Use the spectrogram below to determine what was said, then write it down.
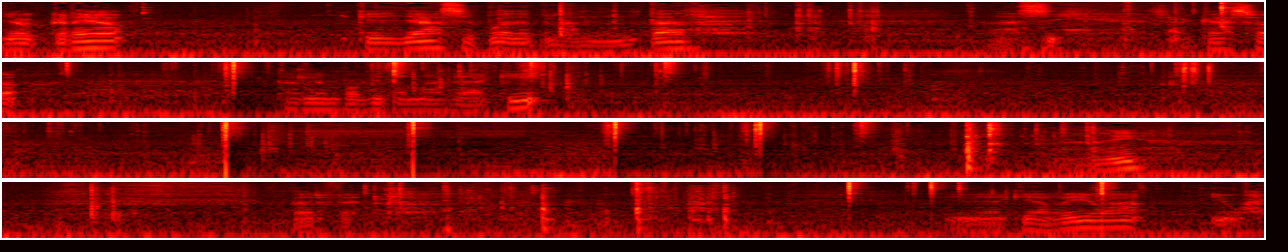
Yo creo ya se puede plantar así. Si acaso, darle un poquito más de aquí. Ahí. Perfecto. Y de aquí arriba, igual.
